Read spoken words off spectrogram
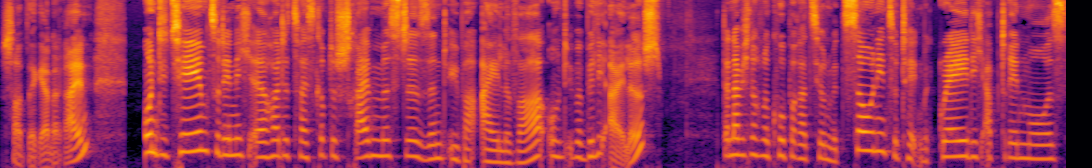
Schaut sehr gerne rein. Und die Themen, zu denen ich äh, heute zwei Skripte schreiben müsste, sind über Eileva und über Billie Eilish. Dann habe ich noch eine Kooperation mit Sony zu Tate McGray, die ich abdrehen muss.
